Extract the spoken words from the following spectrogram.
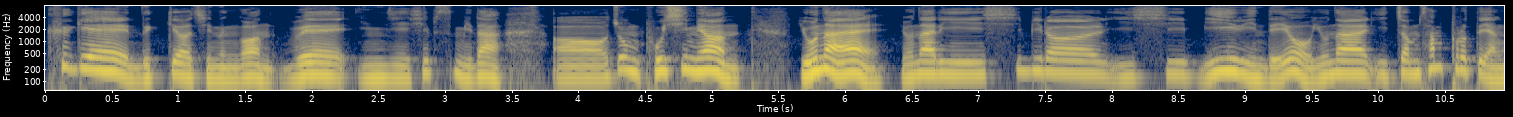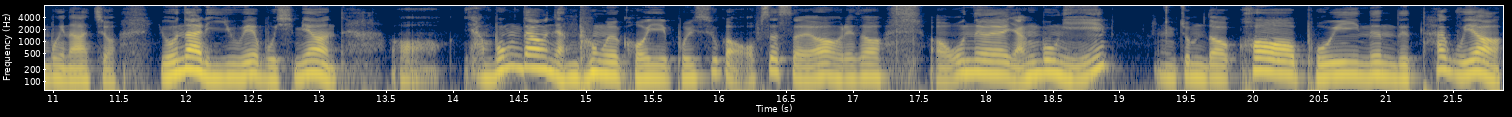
크게 느껴지는 건 왜인지 싶습니다. 어, 좀 보시면 요날 요날이 11월 22일인데요. 요날 2.3%대 양봉이 나왔죠. 요 날 이후에 보시면 어, 양봉다운 양봉을 거의 볼 수가 없었어요. 그래서 어, 오늘 양봉이 음, 좀더 커 보이는 듯 하고요.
